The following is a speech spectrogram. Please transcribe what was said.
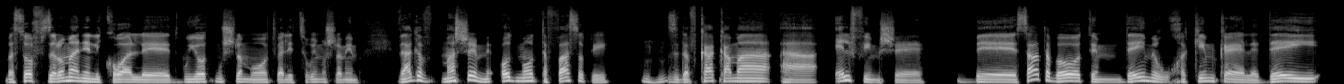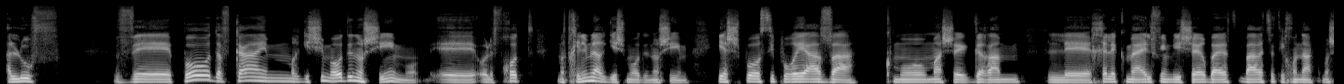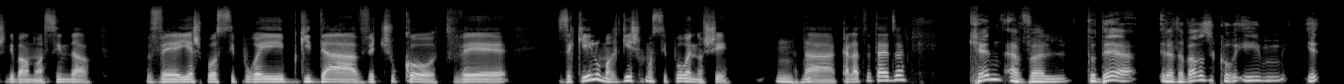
בסוף זה לא מעניין לקרוא על אה, דמויות מושלמות ועל יצורים מושלמים. ואגב, מה שמאוד מאוד תפס אותי, מהמם. זה דווקא כמה האלפים שבשר הטבעות הם די מרוחקים כאלה, די אלוף. ופה דווקא הם מרגישים מאוד אנושיים, או, אה, או לפחות מתחילים להרגיש מאוד אנושיים. יש פה סיפורי אהבה, כמו מה שגרם לחלק מהאלפים להישאר בארץ, בארץ התיכונה, כמו שדיברנו, הסינדר. ויש פה סיפורי בגידה ותשוקות, וזה כאילו מרגיש כמו סיפור אנושי. מהמם. אתה קלטת את זה? כן, אבל אתה יודע, לדבר הזה קוראים,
